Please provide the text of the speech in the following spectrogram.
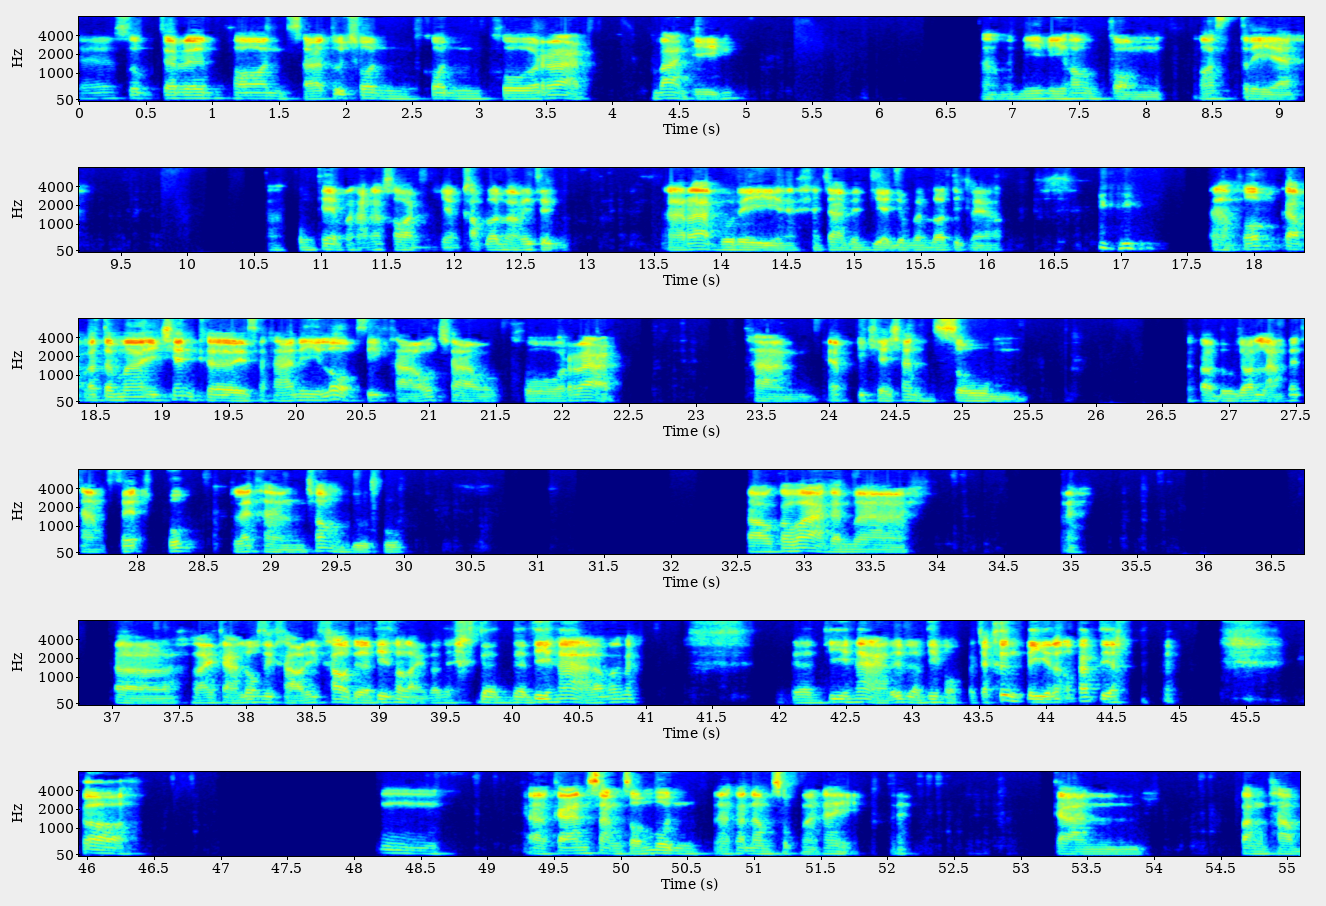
เจอสุขเจริญพร สาธุชน คนโคราชบ้านเองวันนี้มีฮ่องกงออสเตรียกรุงเทพมหานครยังขับรถมาไม่ถึง อาราชบุรีนะอาจารย์เป็นเกียรติอยู่บนรถอีกแล้วพบกับอาตมาอีกเช่นเคย สถานีโลกสีขาวชาวโคราช ทางแอปพลิเคชัน Zoom แล้วก็ดูย้อนหลังได้ทาง Facebook และทางช่อง YouTube เราก็ว่ากันมานะรายการโลกสีขาวนี่เข้าเดือนที่เท่าไหร่แล้วเนี่ยเดือนเดือนที่ห้าแล้วมั้งนะเดือนที่ห้าหรือเดือนที่หกจะครึ่งปีแล้วแป๊บเดียว ก็ อืมอการสั่งสมบุญนะก็นำสุขมาให้นะการฟังธรรม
